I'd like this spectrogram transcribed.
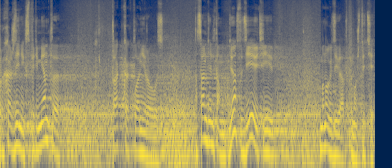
прохождение эксперимента так, как планировалось. На самом деле там 99 и много девяток может идти.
